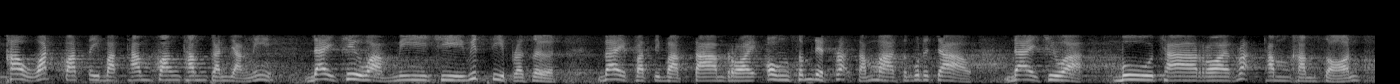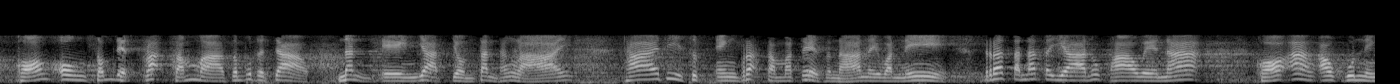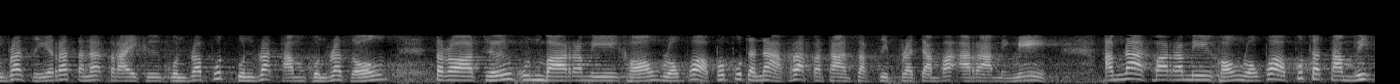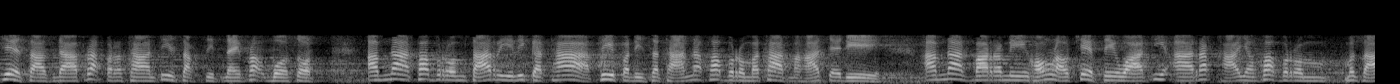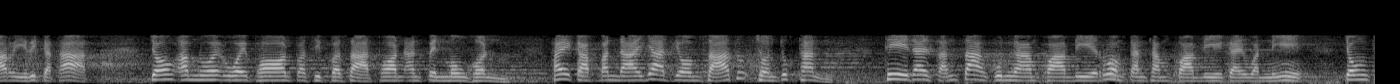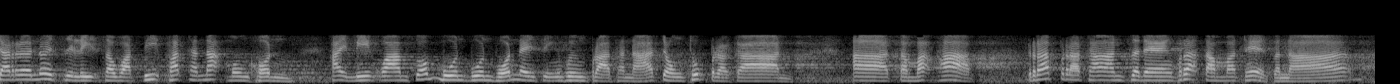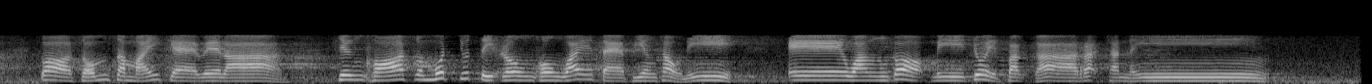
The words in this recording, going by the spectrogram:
เข้าวัดปฏิบัติธรรมฟังธรรมกันอย่างนี้ ได้ชื่อว่ามีชีวิตที่ประเสริฐ ได้ปฏิบัติตามรอยองค์สมเด็จพระสัมมาสัมพุทธเจ้า ได้ชื่อว่าบูชารอยพระธรรมคำสอนขององค์สมเด็จพระสัมมาสัมพุทธเจ้า นั่นเองญาติโยมท่านทั้งหลาย ท้ายที่สุดเองพระธรรมเทศนาในวันนี้ รัตนตยานุภาเวนะ ขออ้างเอาคุณแห่งพระศรีรัตนตรัยคือคุณพระพุทธคุณพระธรรมคุณพระสงฆ์ตลอดถึงคุณบารมีของหลวงพ่อพระพุทธนาพระประธานศักดิ์สิทธิ์ประจำพระอารามแห่งนี้อำนาจบารมีของหลวงพ่อพุทธธรรมวิเชษศาสดาพระประธานที่ศักดิ์สิทธิ์ในพระโบสถ อำนาจพระบรมสารีริกธาตุที่ประดิษฐานณพระบรมธาตุมหาเจดีย์อำนาจบารมีของเหล่าเทพเทวาที่อารักขาอย่างพระบรมสารีริกธาตุจงอำนวยอวยพรประสิทธิ์ประสาทพรอันเป็นมงคล ให้กับบรรดาญาติโยมสาธุชนทุกท่าน ที่ได้สรรสร้างคุณงามความดีร่วมกันทำความดีกันวันนี้ จงเจริญด้วยสิริสวัสดิ์พิพัฒนมงคล ให้มีความสมบูรณ์บูรผลในสิ่งพึงปรารถนาจงทุกประการ อาตมภาพ รับประทานแสดงพระธรรมเทศนา ก็สมสมัยแก่เวลา จึงขอสมมุติยุติลงคงไว้แต่เพียงเท่านี้ เอวังก็มีด้วยประการฉนี้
